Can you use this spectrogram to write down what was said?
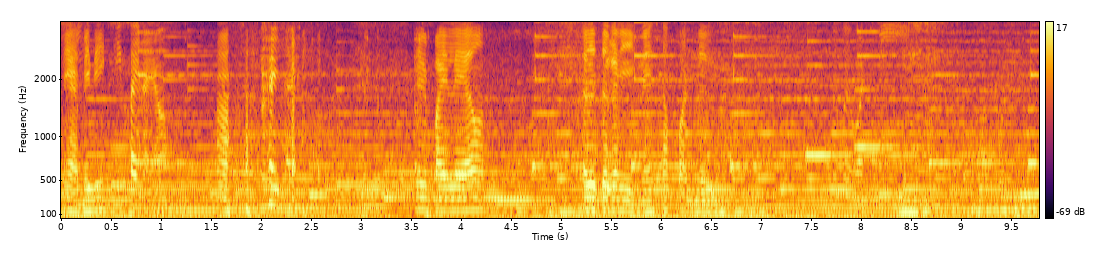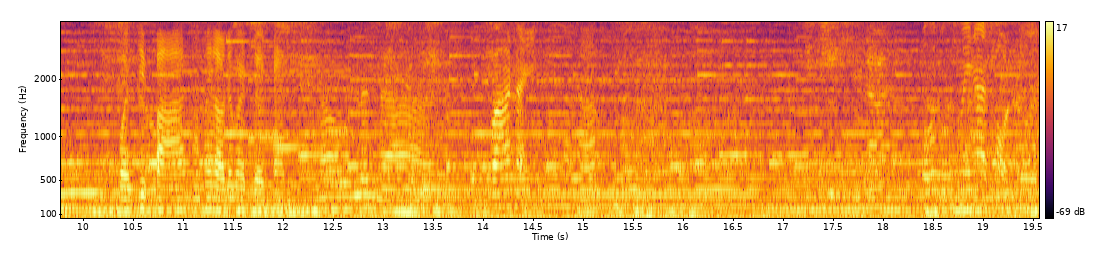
เนี่ยไปนี่นี่ไปไหนอะอะไปไหนเองไปแล้วเราจะเจอกันอีกในสักวันหนึ่งซึ่งเป็นวันที่วันที่ฟ้าทำให้เราได้มาเจอกัน เราเล่นนาว่าไหนนะโอ้ย ไม่น่าถอดเลย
